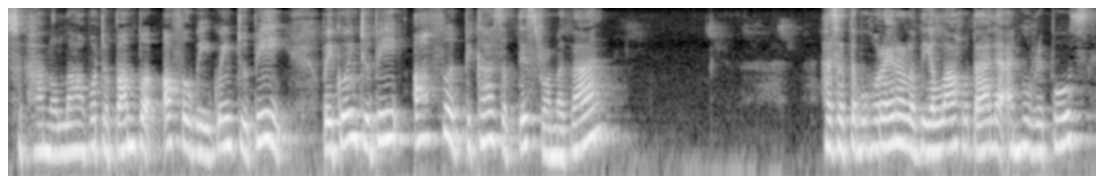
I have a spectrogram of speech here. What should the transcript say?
Subhanallah, what a bumper offer we're going to be. We're going to be offered because of this Ramadan. Hazrat Abu Huraira radiallahu ta'ala anhu reports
